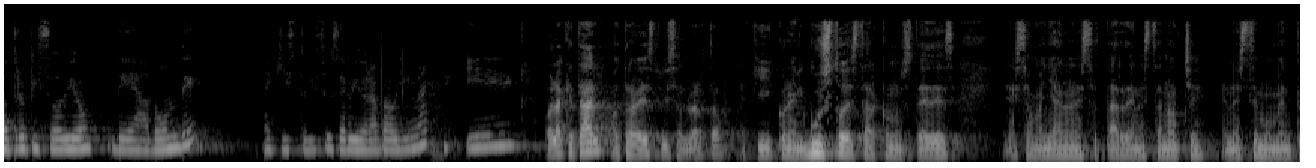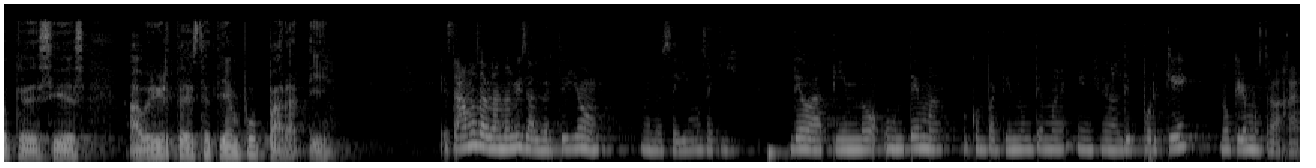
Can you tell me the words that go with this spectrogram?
a otro episodio de ¿A dónde? Aquí estoy, su servidora Paulina y... Hola, ¿qué tal? Otra vez Luis Alberto, aquí con el gusto de estar con ustedes en esta mañana, en esta tarde, en esta noche, en este momento que decides abrirte este tiempo para ti. Estábamos hablando Luis Alberto y yo, bueno, seguimos aquí debatiendo un tema o compartiendo un tema en general de por qué no queremos trabajar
